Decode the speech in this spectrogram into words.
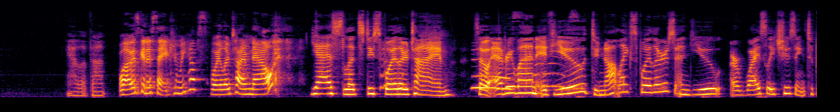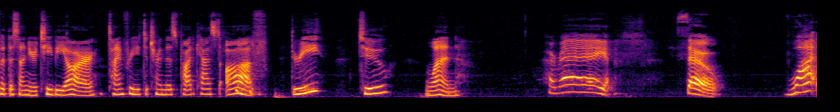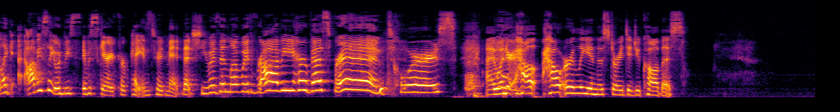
Yeah, I love that. Well, I was going to say, can we have spoiler time now? yes, let's do spoiler time. So everyone, if you do not like spoilers and you are wisely choosing to put this on your TBR, time for you to turn this podcast off. Three, two, one. Hooray! So, what, like, obviously it would be, it was scary for Peyton to admit that she was in love with Robbie, her best friend. Of course. I wonder how, how early in the story did you call this?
